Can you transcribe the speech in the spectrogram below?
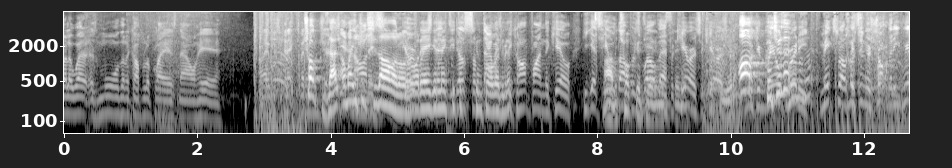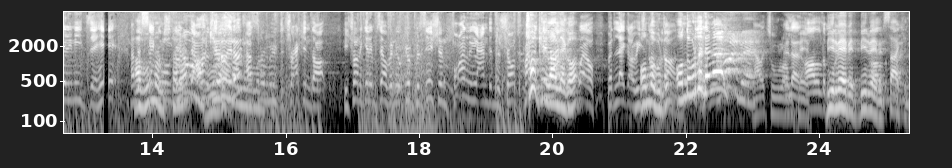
well aware there's more than a couple of players now here. Unable to connect with Çok anyone güzel just ama yet. iki ardiis, kişi daha var he orada. Oraya overextends, girmek he bir tık does some sıkıntı damage, but olabilir. he can't find the kill. He gets Abi healed çok up as kötü well yerini there for istedi. Kiro. So Kiro's Aa, looking real kaçırdı. pretty. Mixwell missing a shot that he really needs to hit. And Aa, the second vurmamış, one goes tamam. down. Kiro Kiro helal. He's trying to get himself into a good position. Finally landing the shots. Çok iyi lan Lego. Onu da vurdum. Onu da vurdum. Helal. Helal. 1v1. 1v1. Sakin.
